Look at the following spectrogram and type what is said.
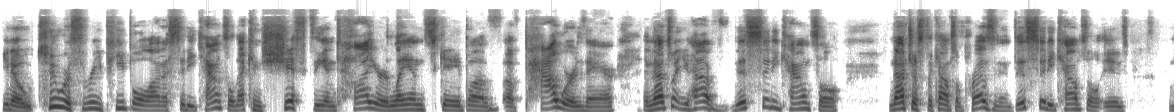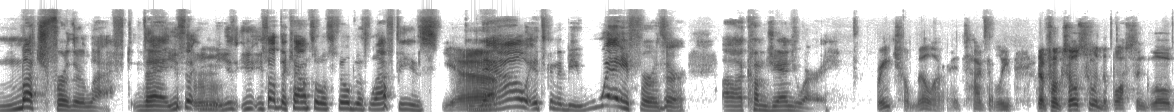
you know two or three people on a city council that can shift the entire landscape of, of power there and that's what you have this city council not just the council president this city council is much further left than you thought. Mm. You, you, thought the council was filled with lefties. Yeah. Now it's going to be way further uh, come January. Rachel Miller. It's hard to believe. Now, folks, also in the Boston Globe,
